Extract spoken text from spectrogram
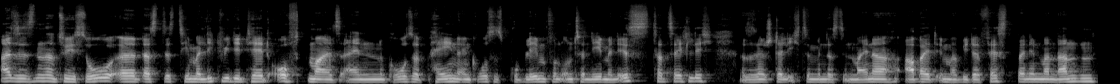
Also es ist natürlich so, äh, dass das Thema Liquidität oftmals ein großer Pain, ein großes Problem von Unternehmen ist tatsächlich. Also das stelle ich zumindest in meiner Arbeit immer wieder fest bei den Mandanten.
